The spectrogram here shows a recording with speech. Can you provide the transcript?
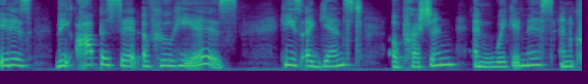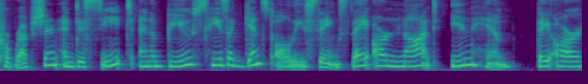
It is the opposite of who he is. He's against oppression and wickedness and corruption and deceit and abuse. He's against all these things. They are not in him, they are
